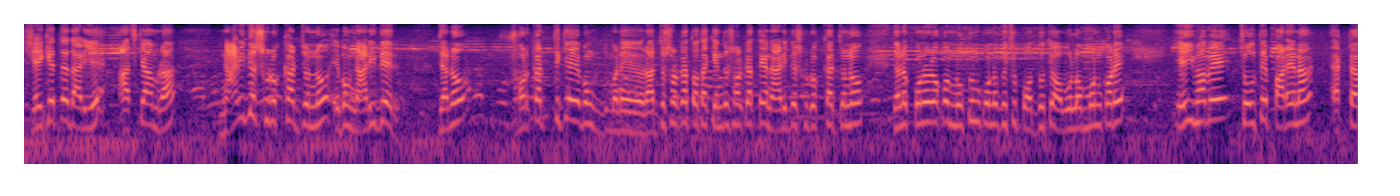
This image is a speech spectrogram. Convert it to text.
সেই ক্ষেত্রে দাঁড়িয়ে আজকে আমরা নারীদের সুরক্ষার জন্য এবং নারীদের যেন সরকার থেকে এবং মানে রাজ্য সরকার তথা কেন্দ্র সরকার থেকে নারীদের সুরক্ষার জন্য যেন কোনো রকম নতুন কোনো কিছু পদ্ধতি অবলম্বন করে। এইভাবে চলতে পারে না, একটা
